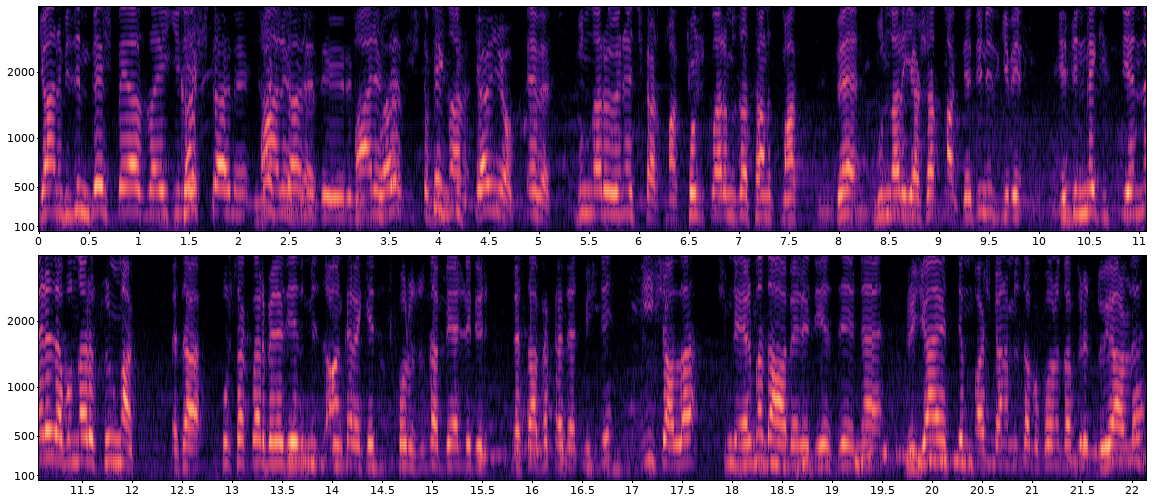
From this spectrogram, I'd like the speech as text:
Yani bizim beş beyazla ilgili Kaç tane kaç tane değerimiz maalesef var? işte Tek bunlar- dükkan yok. Evet, bunları öne çıkartmak, çocuklarımıza tanıtmak ve bunları yaşatmak. Dediğiniz gibi edinmek isteyenlere de bunları sunmak. Mesela Kursaklar Belediye'miz Ankara Kedisi konusunda belli bir mesafe kat etmişti. İnşallah şimdi Elmadağ Belediyesi'ne rica ettim. Başkanımız da bu konuda bir duyarlı.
